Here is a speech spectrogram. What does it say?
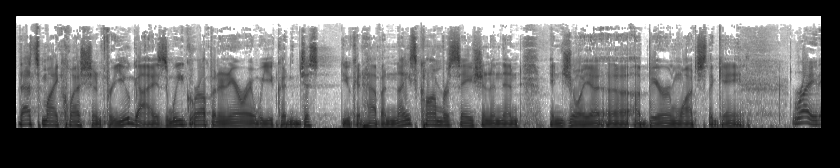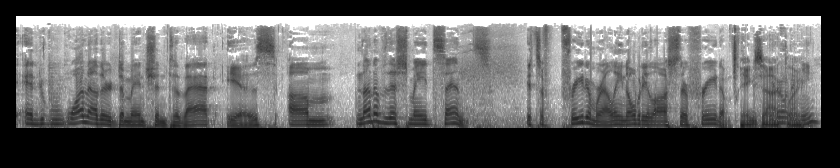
That's my question for you guys. We grew up in an area where you could just you could have a nice conversation and then enjoy a, a beer and watch the game. Right. And one other dimension to that is um, none of this made sense. It's a freedom rally. Nobody lost their freedom. Exactly. You know I mean?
